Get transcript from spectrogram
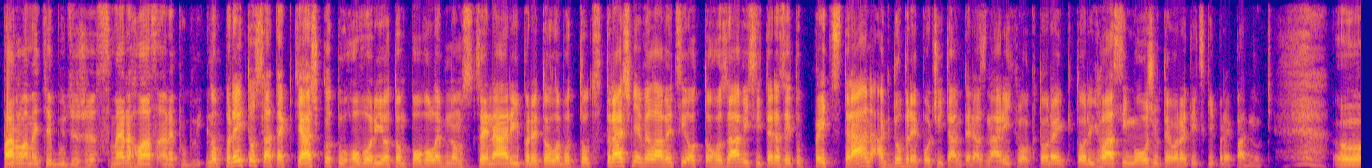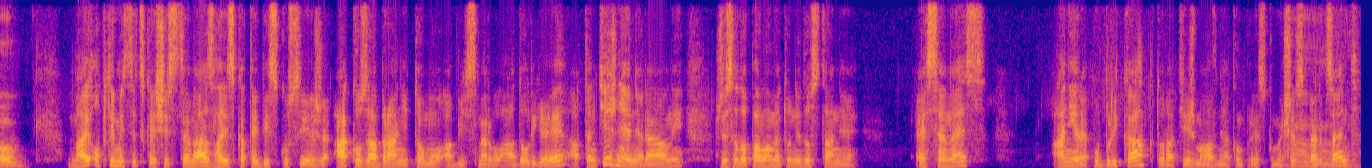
parlamente bude, že Smer, Hlas a Republika. No preto sa tak ťažko tu hovorí o tom povolebnom scenári, preto, lebo to strašne veľa vecí od toho závisí. Teraz je tu 5 strán, ak dobre počítam teraz narýchlo, ktoré, ktorých hlasy môžu teoreticky prepadnúť. Uh, Najoptimistickejší scenár z hľadiska tej diskusie, že ako zabrániť tomu, aby smer vládol, je, a ten tiež nie je nereálny, že sa do parlamentu nedostane SNS ani Republika, ktorá tiež mala v nejakom prieskume 6%.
